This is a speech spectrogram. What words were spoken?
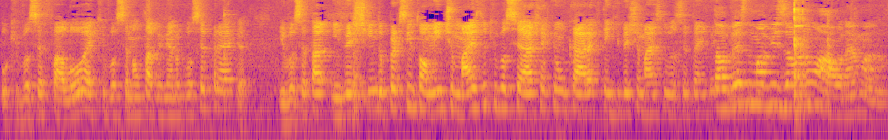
O que você falou é que você não tá vivendo o que você prega. E você tá investindo percentualmente mais do que você acha que um cara que tem que investir mais que você tá investindo. Talvez numa visão anual, né, mano?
